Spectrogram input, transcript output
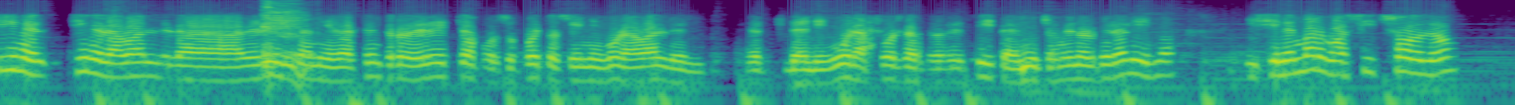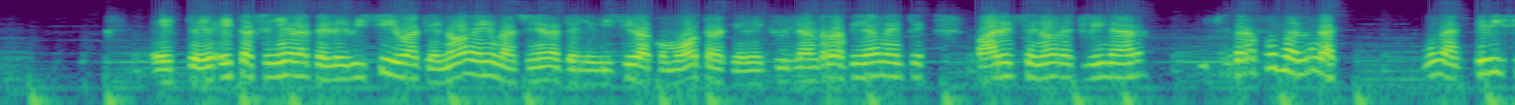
sin el, sin el aval de la derecha ni de la centro derecha, por supuesto sin ningún aval de, de- de ninguna fuerza progresista, y mucho menos el peronismo, y sin embargo así solo, este, esta señora televisiva, que no es una señora televisiva como otras que declinan rápidamente, parece no declinar y se transforma en una, una actriz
